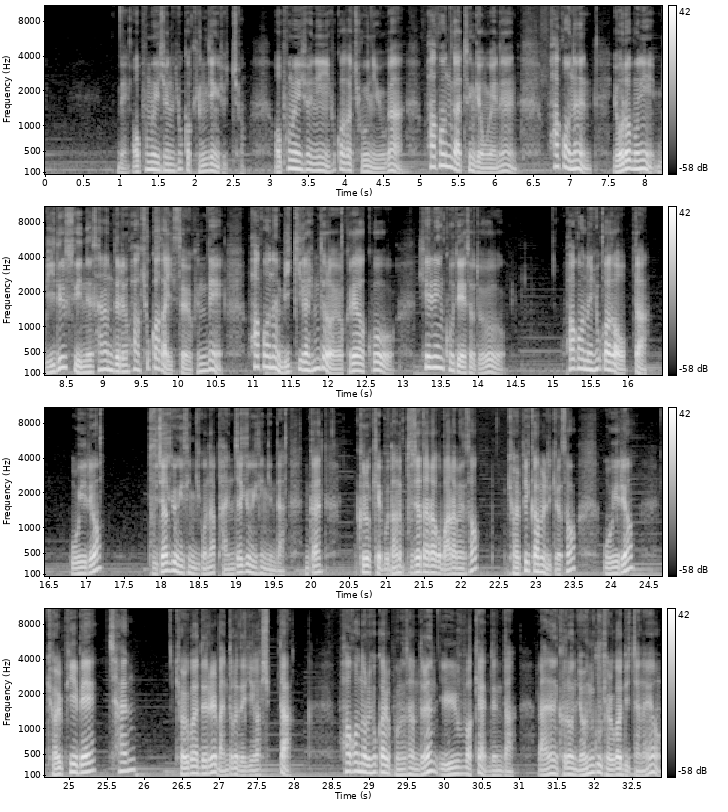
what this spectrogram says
네, 어포메이션 효과 굉장히 좋죠. 어포메이션이 효과가 좋은 이유가 학원 같은 경우에는 학원은 여러분이 믿을 수 있는 사람들은 확 효과가 있어요. 근데 학원은 믿기가 힘들어요. 그래갖고 힐링 코드에서도 학원은 효과가 없다. 오히려 부작용이 생기거나 반작용이 생긴다. 그러니까 그렇게 뭐 나는 부자다라고 말하면서 결핍감을 느껴서 오히려 결핍에 찬 결과들을 만들어내기가 쉽다. 학원으로 효과를 보는 사람들은 일부밖에 안 된다. 라는 그런 연구 결과도 있잖아요.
